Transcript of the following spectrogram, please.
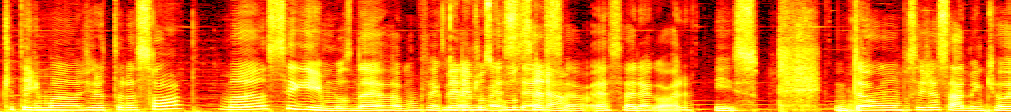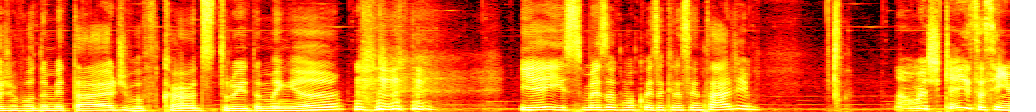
Que tem uma diretora só, mas seguimos, né? Vamos ver como Veremos é que vai ser essa, essa série agora. Isso. Então, vocês já sabem que hoje eu vou dormir tarde, vou ficar destruída amanhã. e é isso. Mais alguma coisa a acrescentar ali? Não, acho que é isso. Assim,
